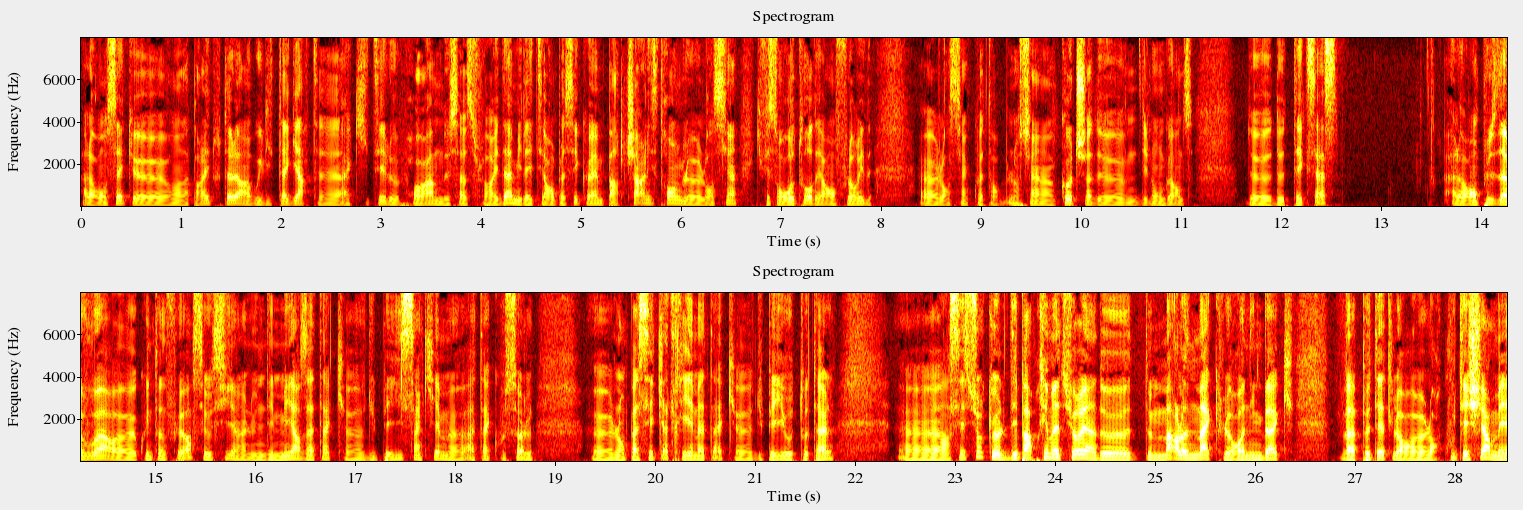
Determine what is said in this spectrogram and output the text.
Alors on sait que, on en a parlé tout à l'heure, hein, Willie Taggart a quitté le programme de South Florida, mais il a été remplacé quand même par Charlie Strong, l'ancien, qui fait son retour d'ailleurs en Floride, euh, l'ancien coach de, des Longhorns de, de, Texas. Alors en plus d'avoir euh, Quinton Flowers, c'est aussi hein, l'une des meilleures attaques euh, du pays, cinquième attaque au sol l'an passé, quatrième attaque du pays au total. alors c'est sûr que le départ prématuré hein, de, Marlon Mack, le running back, va peut-être leur, leur, coûter cher, mais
